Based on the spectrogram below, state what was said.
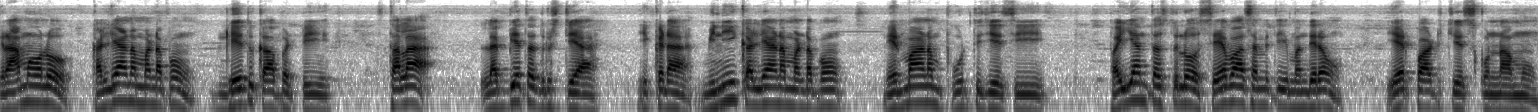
గ్రామంలో కళ్యాణ మండపం లేదు కాబట్టి స్థల లభ్యత దృష్ట్యా ఇక్కడ మినీ కళ్యాణ మండపం నిర్మాణం పూర్తి చేసి పై అంతస్తులో సేవా సమితి మందిరం ఏర్పాటు చేసుకున్నాము.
